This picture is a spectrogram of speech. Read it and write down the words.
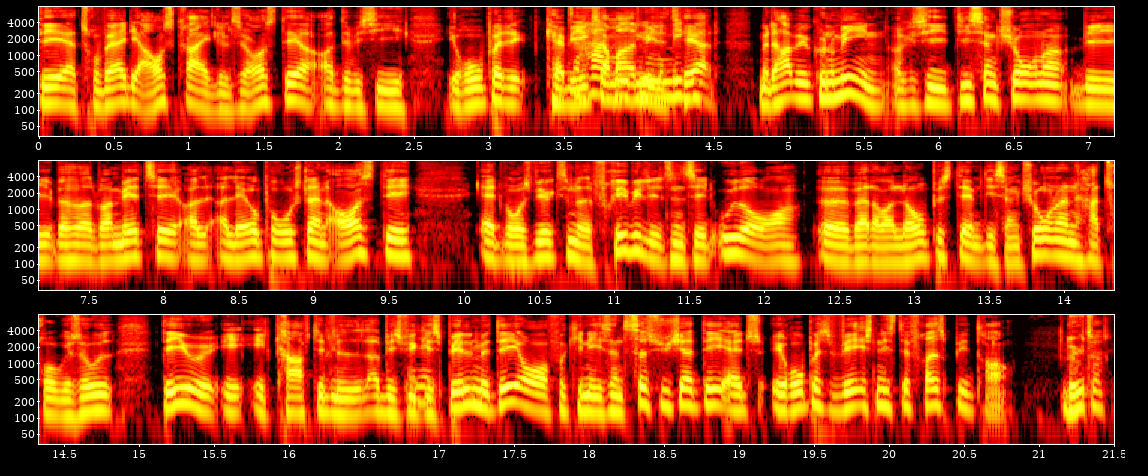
det er troværdig afskrækkelse også der, og det vil sige, Europa det kan vi ikke så meget militært, men der har vi økonomien, og kan sige, de sanktioner, vi hvad hedder det, var med til at, at lave på Rusland, og også det, at vores virksomheder frivilligt, sådan set, ud over øh, hvad der var lovbestemt i sanktionerne, har trukket sig ud. Det er jo et, et kraftigt middel, og hvis vi kan spille med det over for kineserne, så synes jeg, det er et Europas væsentligste fredsbidrag. Løters?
